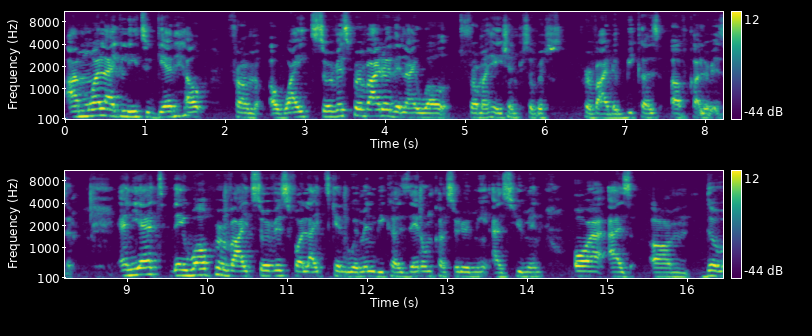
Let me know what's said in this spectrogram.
i'm more likely to get help from a white service provider than i will from a haitian service provider because of colorism. And yet they will provide service for light skinned women because they don't consider me as human or as um the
